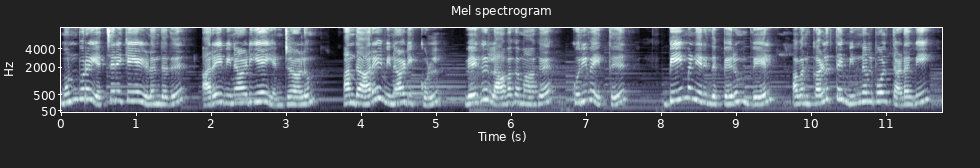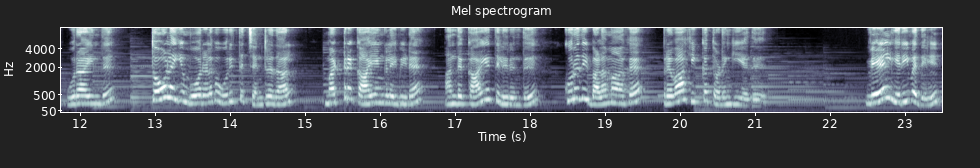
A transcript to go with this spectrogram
முன்புற எச்சரிக்கையை இழந்தது அரை வினாடியே என்றாலும் அந்த அரை வினாடிக்குள் வெகு லாவகமாக குறிவைத்து பீமன் எறிந்த பெரும் வேல் அவன் கழுத்தை மின்னல் போல் தடவி உராய்ந்து தோலையும் ஓரளவு உரித்துச் சென்றதால் மற்ற காயங்களை விட அந்த காயத்திலிருந்து குருதி பலமாக பிரவாகிக்க தொடங்கியது. வேல் எறிவதில்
